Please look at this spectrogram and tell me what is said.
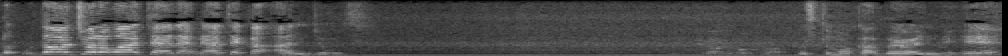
don't throw the water in it, me I take a Andrews. The stomach burn me, eh?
